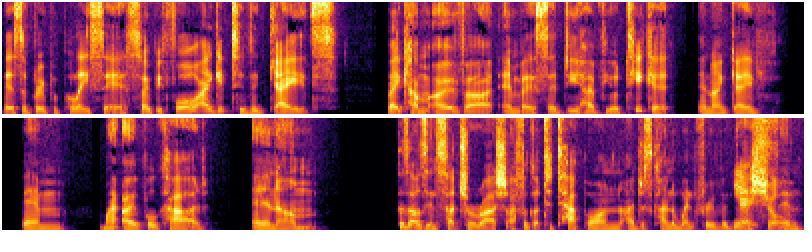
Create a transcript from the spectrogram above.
there's a group of police there. So before I get to the gates, they come over and they said, "Do you have your ticket?" And I gave them my Opal card, and um, because I was in such a rush, I forgot to tap on. I just kind of went through the Yeah, gates, sure. and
